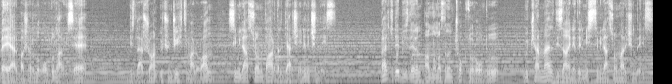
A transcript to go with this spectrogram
Ve eğer başarılı oldular ise bizler şu an üçüncü ihtimal olan simülasyon vardır gerçeğinin içindeyiz. Belki de bizlerin anlamasının çok zor olduğu mükemmel dizayn edilmiş simülasyonlar içindeyiz.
